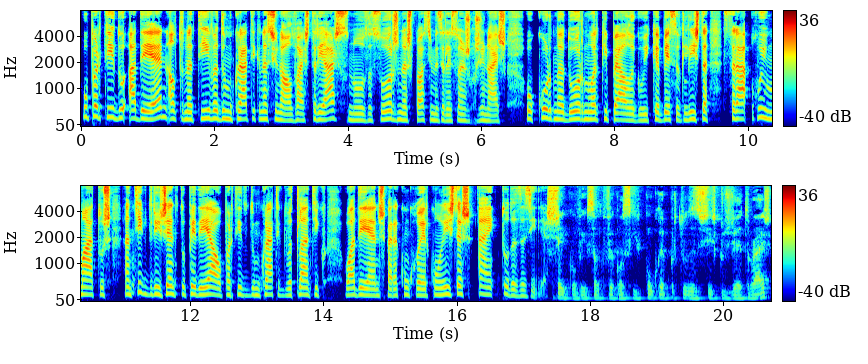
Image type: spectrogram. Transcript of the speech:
O partido ADN, Alternativa Democrática Nacional, vai estrear-se nos Açores nas próximas eleições regionais. O coordenador no arquipélago e cabeça de lista será Rui Matos, antigo dirigente do PDA, o Partido Democrático do Atlântico. O ADN espera concorrer com listas em todas as ilhas. Convicção que vai conseguir concorrer por todos os círculos eleitorais,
